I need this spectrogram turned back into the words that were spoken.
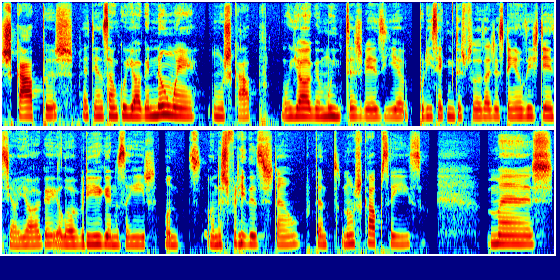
escapes. Atenção que o yoga não é um escape, o yoga muitas vezes, e é, por isso é que muitas pessoas às vezes têm resistência ao yoga, ele obriga-nos a ir onde, onde as feridas estão, portanto não escapes a isso. Mas,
